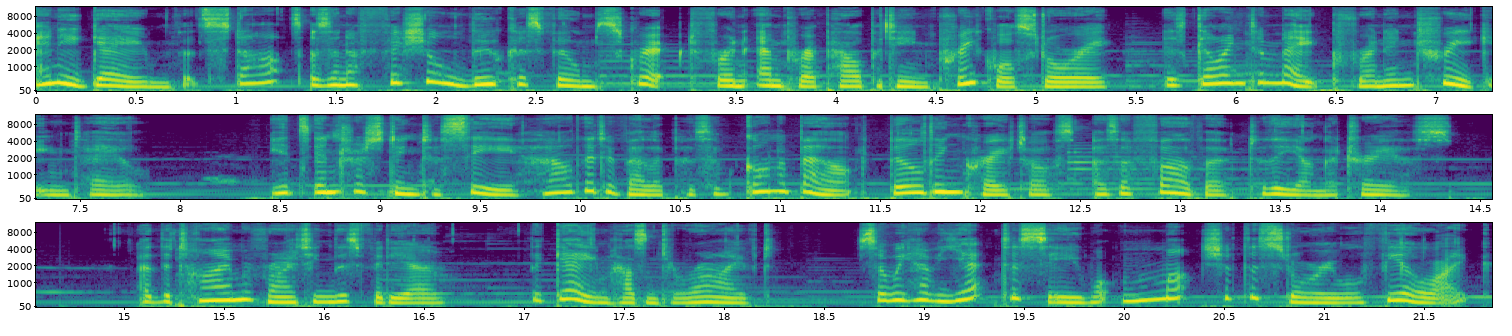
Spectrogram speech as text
Any game that starts as an official Lucasfilm script for an Emperor Palpatine prequel story is going to make for an intriguing tale. It's interesting to see how the developers have gone about building Kratos as a father to the young Atreus. At the time of writing this video, the game hasn't arrived, so we have yet to see what much of the story will feel like,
